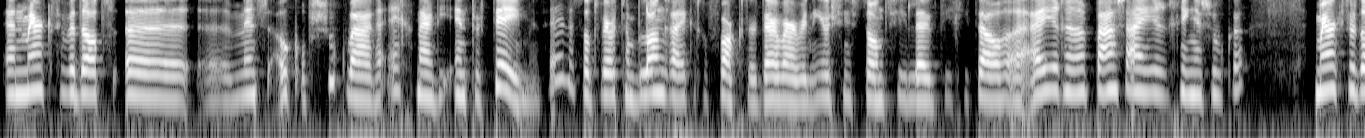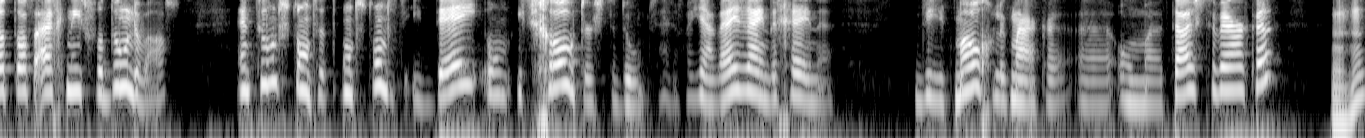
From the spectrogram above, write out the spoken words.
En merkten we dat eh, eh, mensen ook op zoek waren echt naar die entertainment. Hè? Dus dat werd een belangrijkere factor. Daar waar we in eerste instantie leuk digitaal eieren, paaseieren gingen zoeken, merkten we dat dat eigenlijk niet voldoende was. En toen stond het, ontstond het idee om iets groters te doen. Zeiden van ja, wij zijn degene die het mogelijk maken eh, om eh, thuis te werken. Mhm.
